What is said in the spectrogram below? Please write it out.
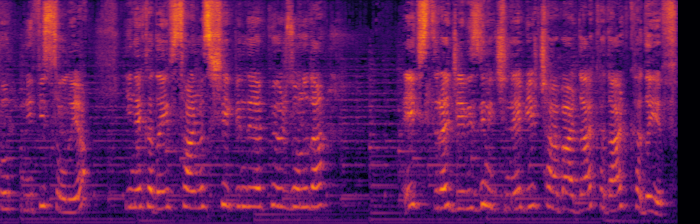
Çok nefis oluyor. Yine kadayıf sarması şeklinde yapıyoruz onu da. Ekstra cevizin içine bir çay bardağı kadar kadayıf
